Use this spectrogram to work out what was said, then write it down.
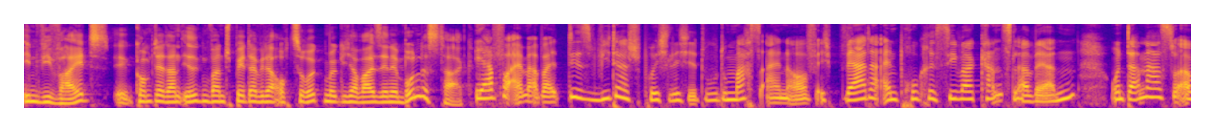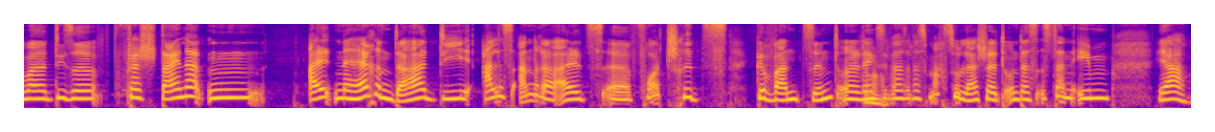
inwieweit äh, kommt er dann irgendwann später wieder auch zurück, möglicherweise in den Bundestag. Ja, vor allem aber dieses Widersprüchliche, du, du machst einen auf, ich werde ein progressiver Kanzler werden und dann hast du aber diese versteinerten alten Herren da, die alles andere als äh, fortschrittsgewandt sind und du denkst, dir, was, was machst du, Laschet? Und das ist dann eben, ja,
